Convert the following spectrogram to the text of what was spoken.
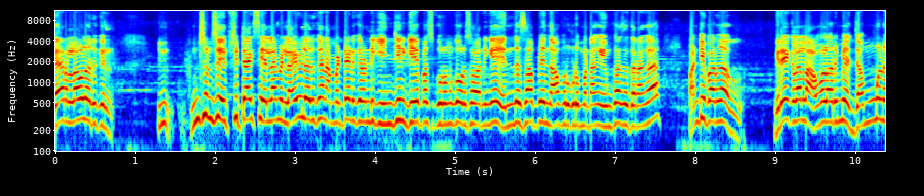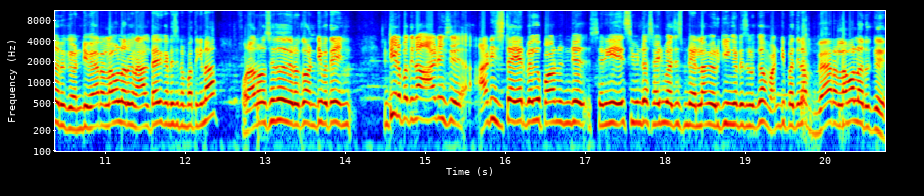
வேறு லெவலில் இருக்குது இன் இன்சூரன்ஸ் எஃப்சி டாக்ஸி எல்லாமே லைவ்ல இருக்குது நம்மகிட்ட எடுக்கிற வண்டிக்கு இன்ஜின் கே பஸ் குரோனுக்கு ஒரு சவாரிங்க. எந்த ஷாப்லேயும் இந்த ஆஃபர் கொடுக்க மாட்டாங்க இம்காஸ் தராங்க. வண்டி பாருங்க. கிரே கலரில் அவ்வளோ அருமையாக ஜம்முன்னு இருக்குது வண்டி வேறு லெவலில் இருக்குது நாலு டயர் கண்டிஷன் பார்த்தீங்கன்னா ஒரு அறுபது சதவீதம் இருக்கும். வண்டி பார்த்தீங்கன்னா இன்டீரியர் பார்த்தீங்கன்னா ஆடிஸ் ஆடிஸ்டா ஏர் பேக் பதினஞ்சு சரிங்க ஏசி விண்டோ சைடு அட்ஜஸ்ட்மெண்ட் எல்லாமே ஒர்க்கிங் கண்டிஷன் இருக்குது வண்டி பார்த்தீங்கன்னா வேறு லெவலில் இருக்குது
